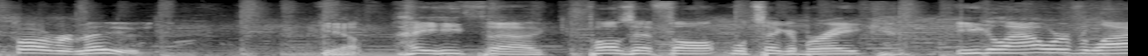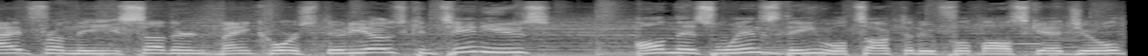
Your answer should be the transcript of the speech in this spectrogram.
that far removed. Yep. Hey Heath, uh, pause that thought. We'll take a break. Eagle Hour live from the Southern Bancorp Studios continues on this Wednesday. We'll talk the new football schedule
